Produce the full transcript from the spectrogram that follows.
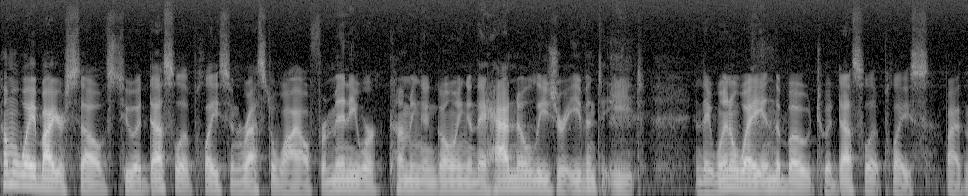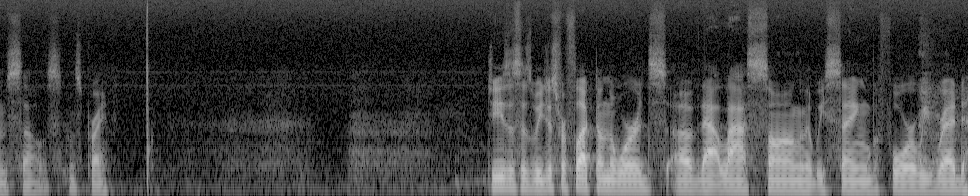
Come away by yourselves to a desolate place and rest a while, for many were coming and going, and they had no leisure even to eat. And they went away in the boat to a desolate place by themselves. Let's pray. Jesus, as we just reflect on the words of that last song that we sang before we read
